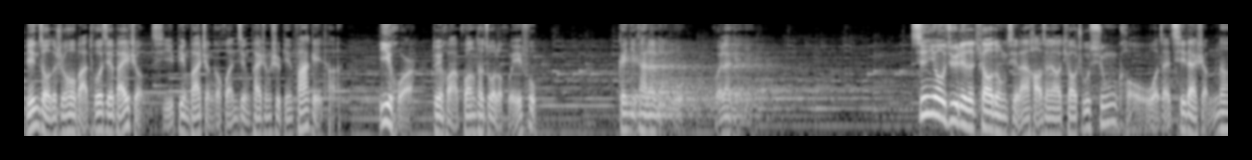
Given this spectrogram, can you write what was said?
临走的时候，把拖鞋摆整齐，并把整个环境拍成视频发给他。一会儿，对话框他做了回复：“给你带了礼物，回来给你。”心又剧烈的跳动起来，好像要跳出胸口。我在期待什么呢？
